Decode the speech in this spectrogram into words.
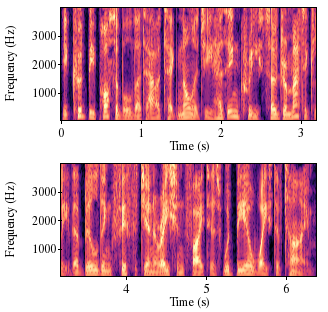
It could be possible that our technology has increased so dramatically that building fifth generation fighters would be a waste of time.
